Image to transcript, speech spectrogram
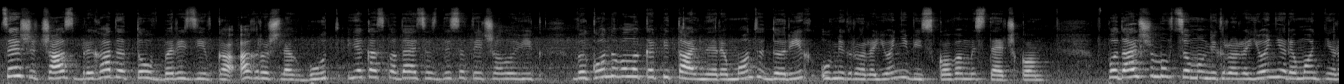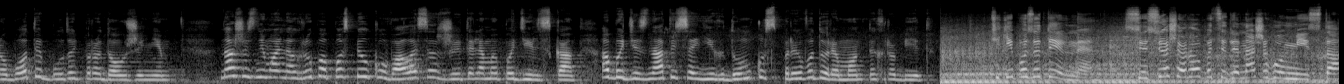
В цей же час бригада ТОВ Березівка Агрошляхбуд, яка складається з 10 чоловік, виконувала капітальний ремонт доріг у мікрорайоні Військове містечко. Подальшому в цьому мікрорайоні ремонтні роботи будуть продовжені. Наша знімальна група поспілкувалася з жителями Подільська, аби дізнатися їх думку з приводу ремонтних робіт. Тільки позитивне. Все, що робиться для нашого міста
